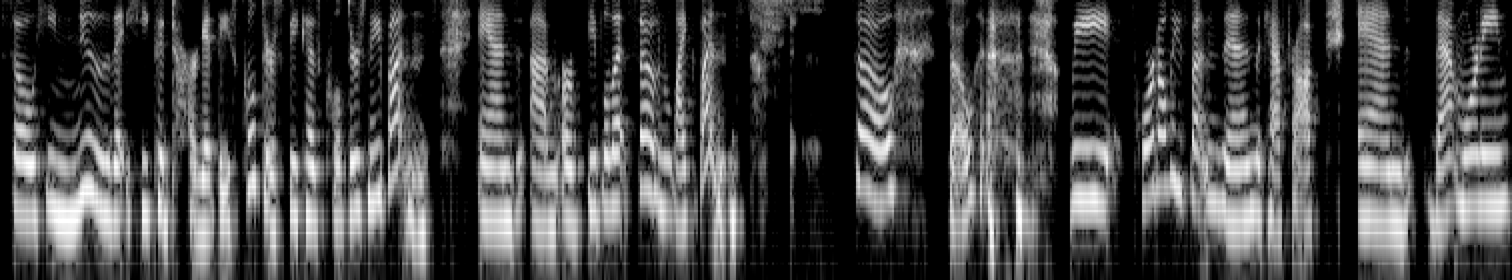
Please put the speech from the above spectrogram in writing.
So he knew that he could target these quilters because quilters need buttons and um, or people that sew like buttons. So, so we poured all these buttons in the calf trough, and that morning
